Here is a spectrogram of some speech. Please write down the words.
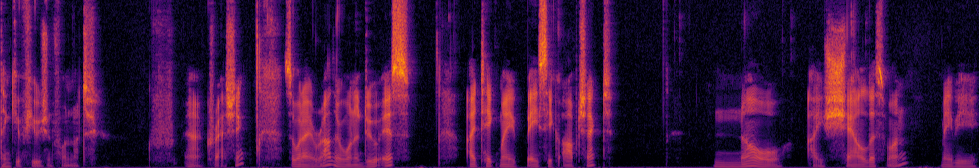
Thank you Fusion for not uh, crashing. So what I rather want to do is I take my basic object. No, I shell this one, maybe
